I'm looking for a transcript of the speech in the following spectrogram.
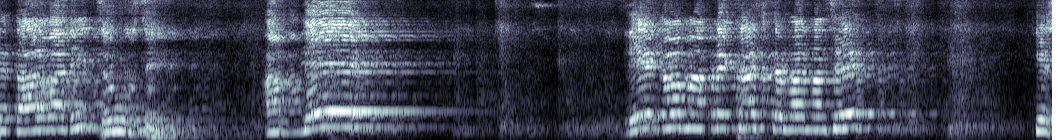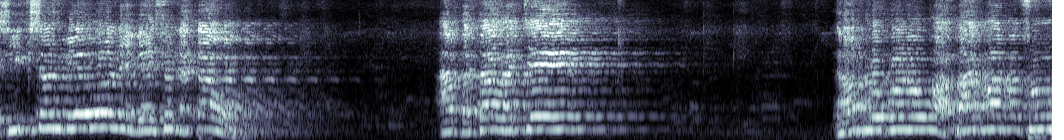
તે ટાળવાની જરૂર છે. આમ બે બે કામ આપણે ખાસ કરવાના છે કે શિક્ષણ મેળવો અને વ્યસન હટાવો. આ બધા વચ્ચે ગામ લોકોનો હું આભાર માનું છું.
